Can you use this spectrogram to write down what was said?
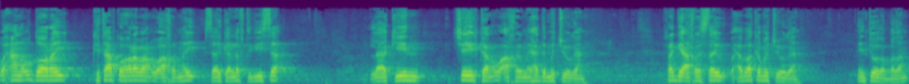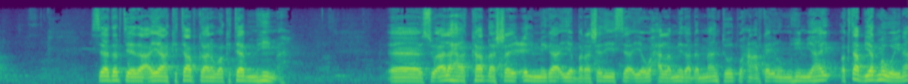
waxaana u dooray kitaabka hore baan u akrinay masaajidkan laftigiisa laakiin jailkan u akrinay hadda ma joogaan. Raggii akhristay waxba kama joogaan. Intooda badan. Sidaa darteeda ayaa kitaabkani waa kitaab muhiim ah. Su'aalaha ka dhashay cilmiga iyo barashadiisa iyo waxa lamida dhammaantood waxaan arkay inuu muhiim yahay. Waa kitaab yar ma weyna.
